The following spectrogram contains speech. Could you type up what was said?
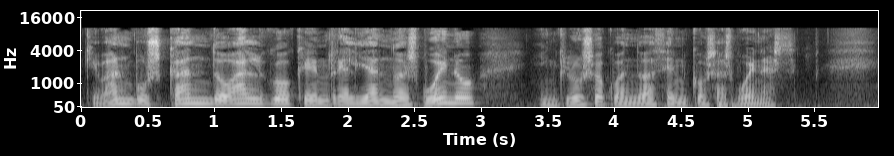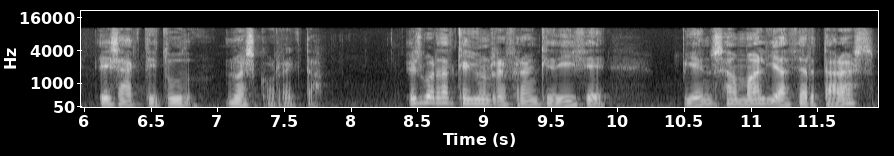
que van buscando algo que en realidad no es bueno, incluso cuando hacen cosas buenas. Esa actitud no es correcta. Es verdad que hay un refrán que dice, piensa mal y acertarás,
